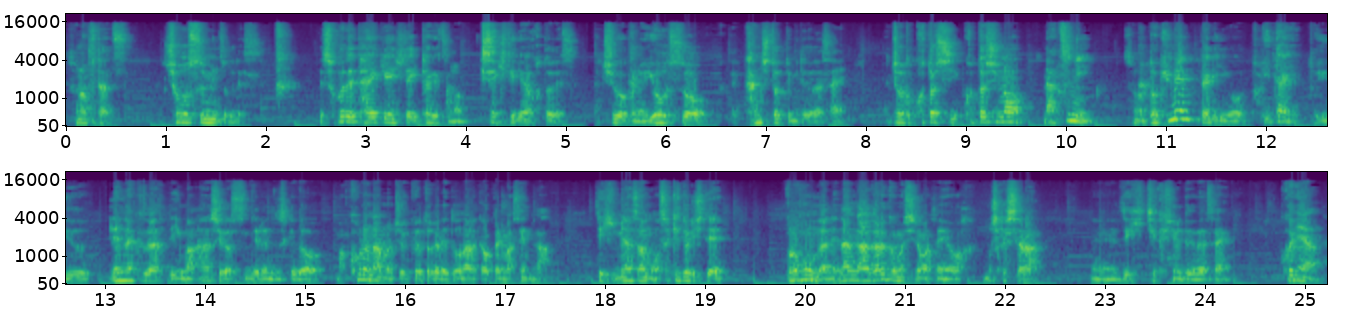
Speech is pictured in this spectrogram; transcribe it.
その二つ、少数民族ですで。そこで体験した1ヶ月の奇跡的なことです。中国の様子を感じ取ってみてください。ちょうど今年、今年の夏にそのドキュメンタリーを撮りたいという連絡があって今話が進んでるんですけど、まあ、コロナの状況とかでどうなるかわかりませんが、ぜひ皆さんも先取りして、この本が値段が上がるかもしれませんよ。もしかしたら、えー、ぜひチェックしてみてください。他には、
